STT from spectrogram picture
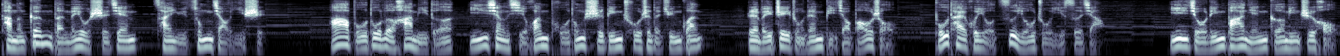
他们根本没有时间参与宗教仪式。阿卜杜勒哈米德一向喜欢普通士兵出身的军官，认为这种人比较保守，不太会有自由主义思想。一九零八年革命之后，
